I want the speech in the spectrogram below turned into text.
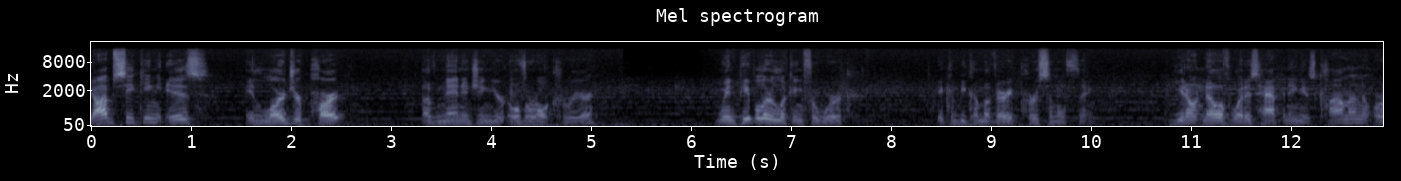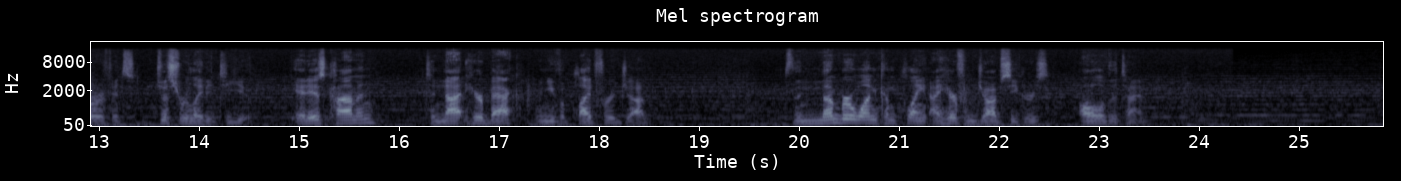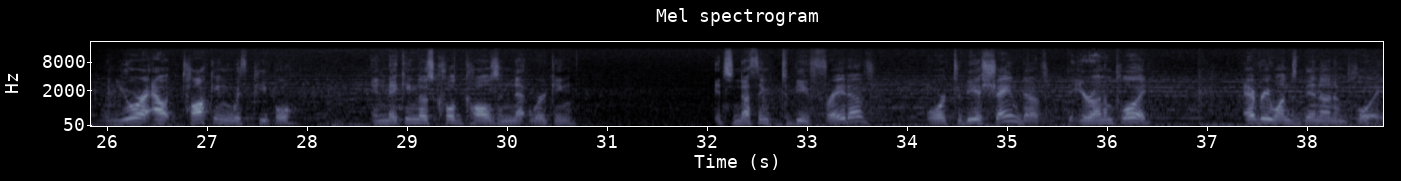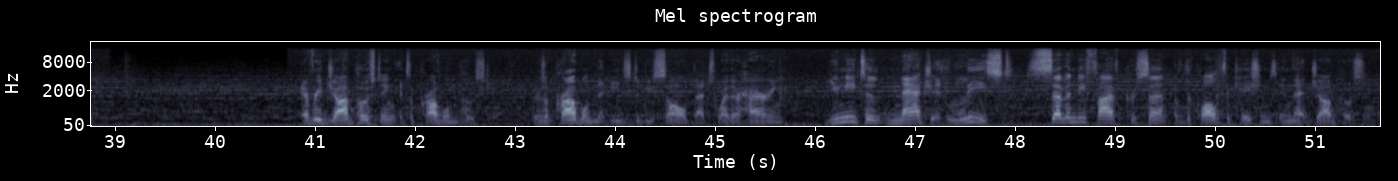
Job seeking is a larger part of managing your overall career. When people are looking for work, it can become a very personal thing. You don't know if what is happening is common or if it's just related to you. It is common to not hear back when you've applied for a job. It's the number one complaint I hear from job seekers all of the time. When you are out talking with people and making those cold calls and networking, it's nothing to be afraid of or to be ashamed of that you're unemployed. Everyone's been unemployed. Every job posting, it's a problem posting. There's a problem that needs to be solved. That's why they're hiring. You need to match at least 75% of the qualifications in that job posting.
